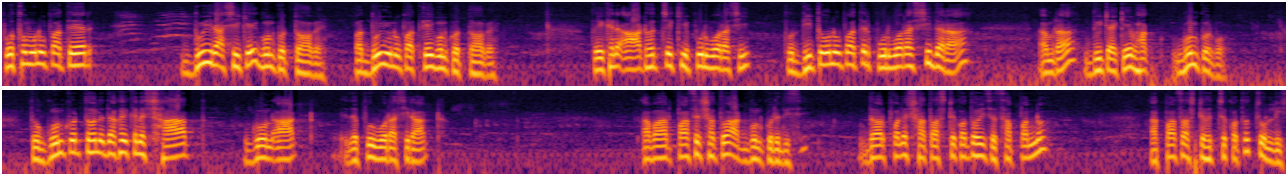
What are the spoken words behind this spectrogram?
প্রথম অনুপাতের দুই রাশিকেই গুণ করতে হবে বা দুই অনুপাতকেই গুণ করতে হবে। তো এখানে আট হচ্ছে কি? পূর্ব রাশি। তো দ্বিতীয় অনুপাতের পূর্ব রাশি দ্বারা আমরা দুইটাকে ভাগ, গুণ করব। তো গুণ করতে হলে দেখো এখানে সাত গুণ আট যে পূর্ব রাশির আট। আবার পাঁচের সাথেও আট গুণ করে দিছি। দেওয়ার ফলে সাতাশটে কত হয়েছে? ছাপ্পান্ন। আর পাঁচ আষ্টে হচ্ছে কত? চল্লিশ।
